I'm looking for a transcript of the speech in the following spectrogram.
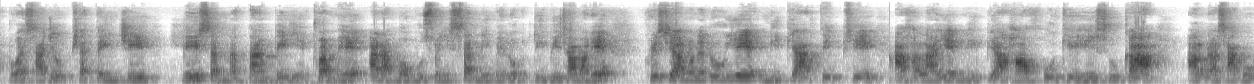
အတွက်စာချုပ်ဖြတ်သိမ်းခြင်း42တန်းပေးရင်ထွက်မယ်။အဲ့ဒါမဟုတ်ဘူးဆိုရင်ဆက်နေမယ်လို့အတည်ပြုထားပါတယ်။ခရစ္စတီယာနိုနယ်ဒိုရဲ့နီးပြအသစ်ဖြစ်အာဟလာရဲ့နီးပြဟာဟိုကေဟေဆူကအာနာဆာကို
